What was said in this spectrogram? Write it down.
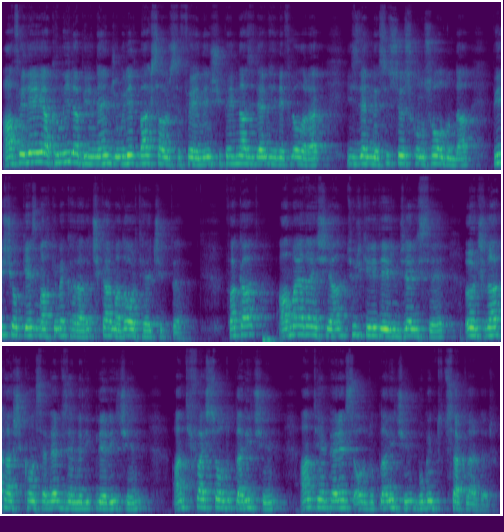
AFD'ye yakınlığıyla bilinen Cumhuriyet Başsavcısı F'nin şüpheli nazilerin hedefli olarak izlenmesi söz konusu olduğunda birçok kez mahkeme kararı çıkarmadığı ortaya çıktı. Fakat Almanya'da yaşayan Türkiye'li devrimciler ise ırkçılığa karşı konserler düzenledikleri için, antifaşist oldukları için, anti-emperyalist oldukları için bugün tutsaklardır.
